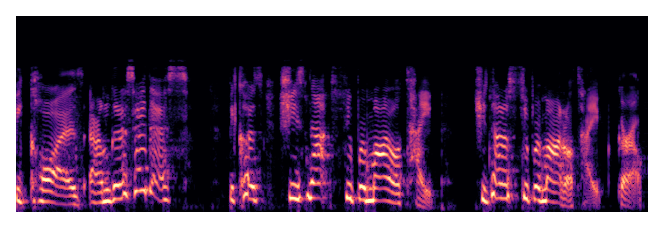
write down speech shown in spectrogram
because I'm going to say this because she's not supermodel type. She's not a supermodel type girl.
